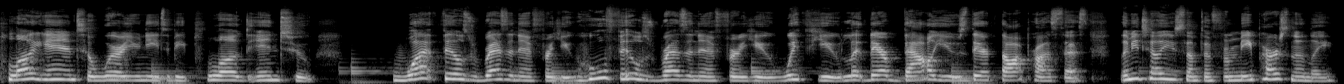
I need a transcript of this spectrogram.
plug into where you need to be plugged into. What feels resonant for you? Who feels resonant for you, with you, their values, their thought process? Let me tell you something for me personally,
